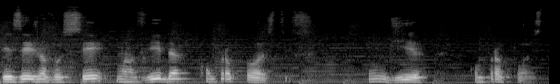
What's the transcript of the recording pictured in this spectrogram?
Desejo a você uma vida com propósitos, um dia com propósito.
